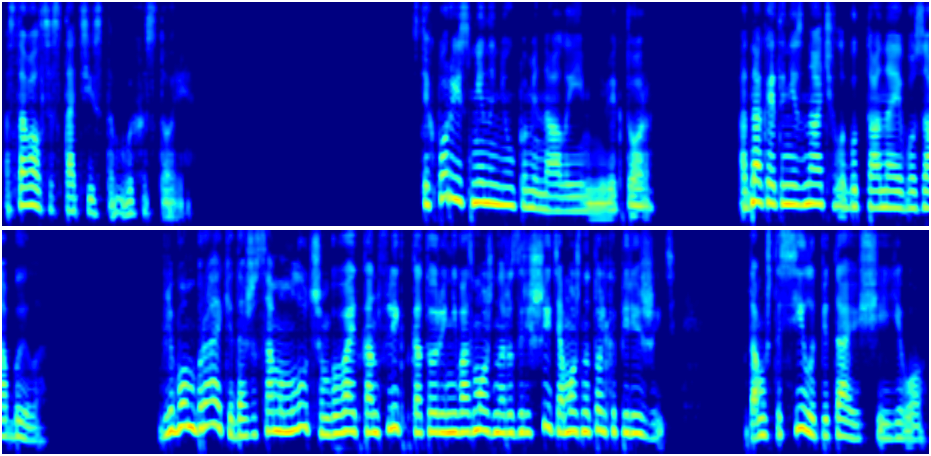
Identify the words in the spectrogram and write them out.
оставался статистом в их истории. С тех пор Ясмина не упоминала имени Виктора, однако это не значило, будто она его забыла. В любом браке, даже самом лучшем, бывает конфликт, который невозможно разрешить, а можно только пережить, потому что силы, питающие его,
